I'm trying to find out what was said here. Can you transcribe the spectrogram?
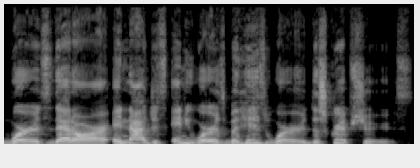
words that are and not just any words but his word the scriptures.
